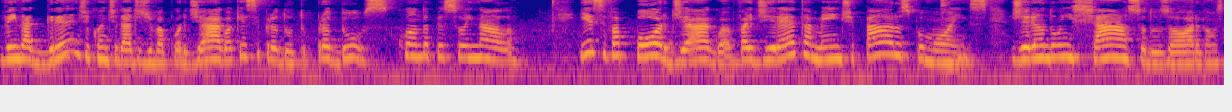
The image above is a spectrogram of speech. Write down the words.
vem da grande quantidade de vapor de água que esse produto produz quando a pessoa inala. E esse vapor de água vai diretamente para os pulmões, gerando um inchaço dos órgãos,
